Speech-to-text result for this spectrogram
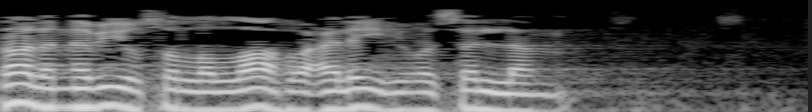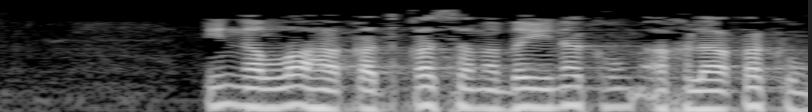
قال النبي صلى الله عليه وسلم إن الله قد قسم بينكم أخلاقكم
